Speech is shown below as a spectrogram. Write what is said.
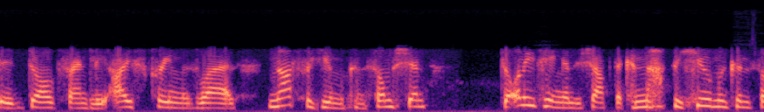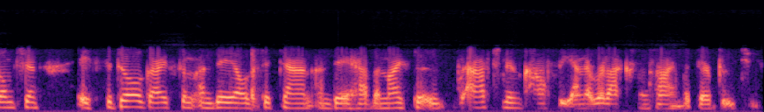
the dog friendly ice cream as well, not for human consumption. The only thing in the shop that cannot be human consumption is the dog ice cream, and they all sit down and they have a nice little afternoon coffee and a relaxing time with their booties.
